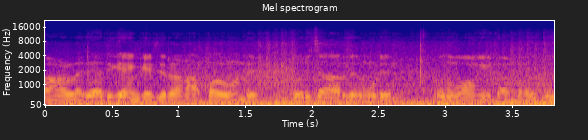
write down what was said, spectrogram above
വളരെയധികം എൻഗേജഡ് ആണ്. അപ്പോൾ അതുകൊണ്ട് ഒരു ചാർജറും കൂടി ഒന്ന് വാങ്ങിയിട്ട് നമ്മളിത്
